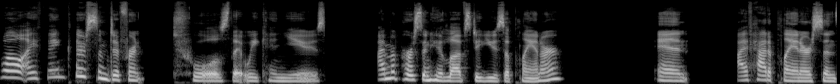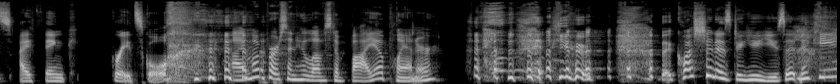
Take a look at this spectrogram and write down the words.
Well, I think there's some different tools that we can use. I'm a person who loves to use a planner, and I've had a planner since I think grade school. I'm a person who loves to buy a planner. The question is do you use it, Nikki?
